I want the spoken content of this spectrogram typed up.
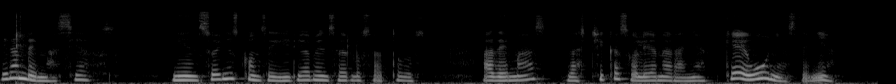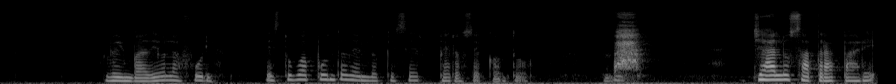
Eran demasiados. Ni en sueños conseguiría vencerlos a todos. Además, las chicas solían arañar. ¡Qué uñas tenían! Lo invadió la furia. Estuvo a punto de enloquecer, pero se contuvo. ¡Bah! Ya los atraparé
